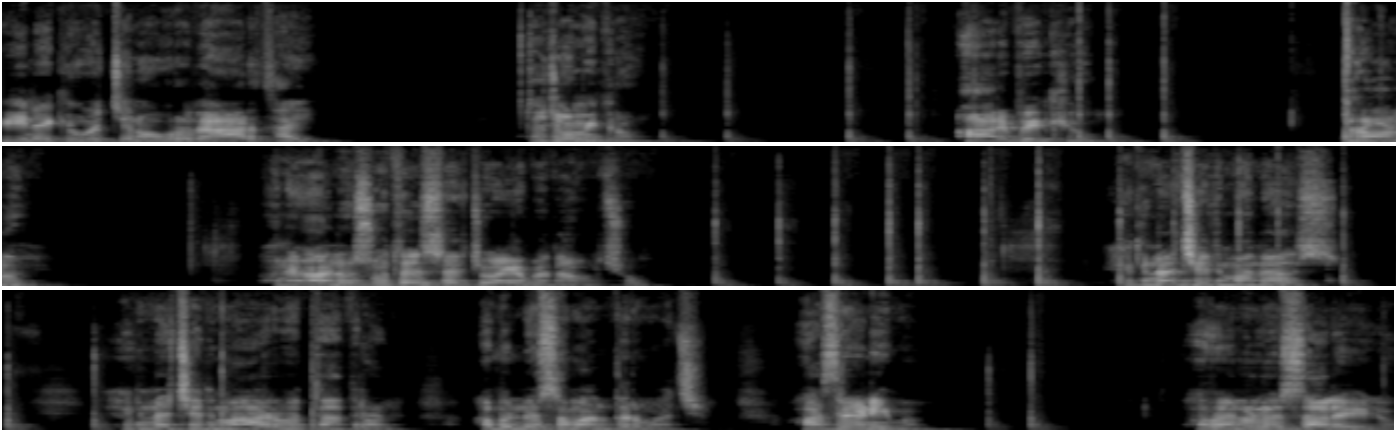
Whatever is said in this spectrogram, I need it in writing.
પી ને ક્યુ વચ્ચેનો અવરોધ આર થાય? તો જો મિત્રો આર પી ક્યુ ત્રણ, અને આનું શું થશે? જો અહીંયા બતાવું છું. એકના છેદમાં દસ, એકના છેદમાં આર વત્તા ત્રણ. આ બંને સમાંતરમાં છે. આ શ્રેણીમાં. હવે એનો લસા લઈ લો.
